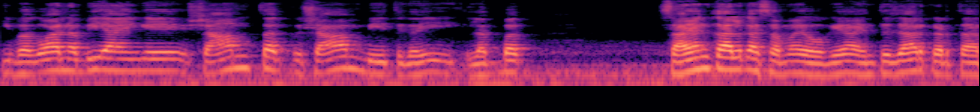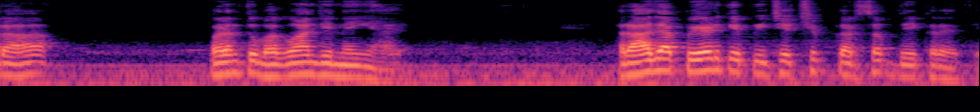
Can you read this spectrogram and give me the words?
कि भगवान अभी आएँगे। शाम तक, शाम बीत गई। लगभग सायंकाल का समय हो गया। इंतज़ार करता रहा, परंतु भगवान जी नहीं आए। राजा पेड़ के पीछे छिप कर सब देख रहे थे।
